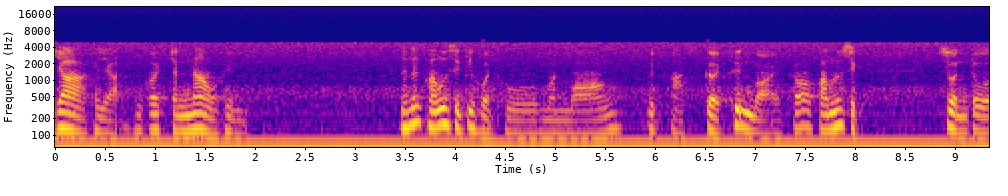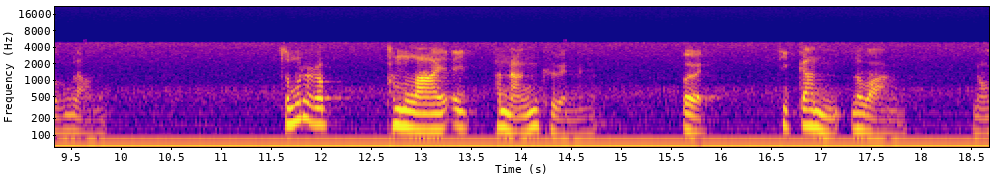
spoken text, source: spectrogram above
หญ้าขยะมันก็จะเน่าขึ้น ดังนั้นความรู้สึกที่หดหู่หม่นหมองอึดอัดเกิดขึ้นบ่อย เพราะความรู้สึกส่วนตัวของเรานะสมมติเราทำลายไอ้ผนังเขื่อนนะครับเปิดที่กั้นระหว่างหนอง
